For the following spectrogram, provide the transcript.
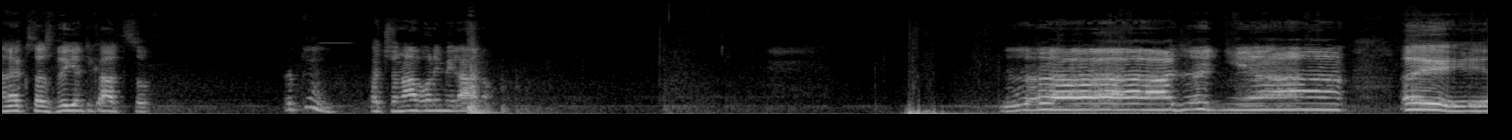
Alexa, svegliati cazzo. Ok. Faccio Napoli-Milano. Ehi,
